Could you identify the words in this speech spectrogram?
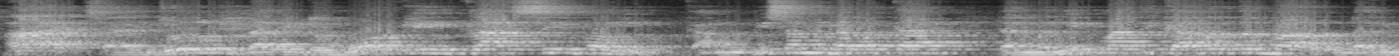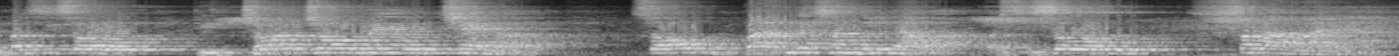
Hai, saya Jul dari The Working Class Symphony. Kamu bisa mendapatkan dan menikmati kabar terbaru dari Persis Solo di Coco Meo Channel. So, bangga sambil nyawa, Persis Solo selamanya.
